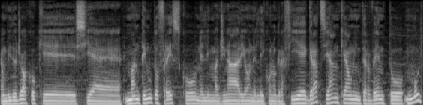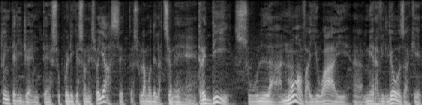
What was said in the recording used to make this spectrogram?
è un videogioco che si è mantenuto fresco nell'immaginario, nelle iconografie, grazie anche a un intervento molto intelligente su quelli che sono i suoi asset, sulla modellazione 3D, sulla nuova UI eh, meravigliosa che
